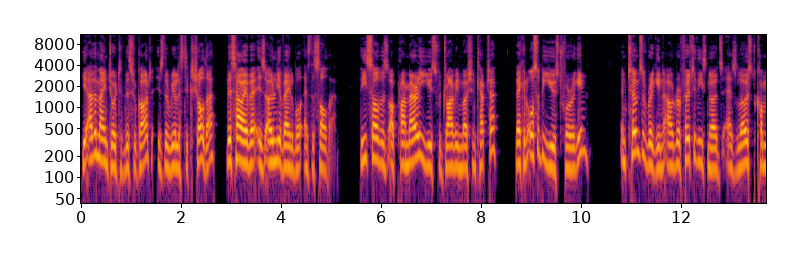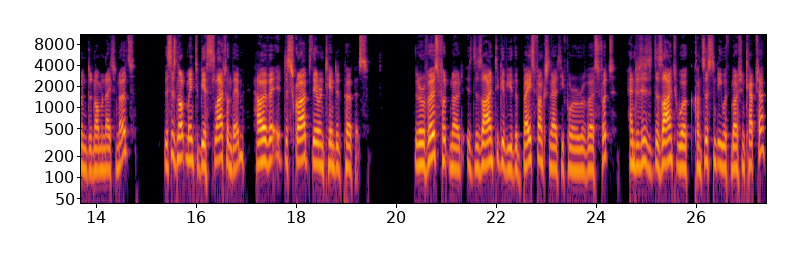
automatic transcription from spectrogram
The other main joint in this regard is the realistic shoulder. This, however, is only available as the solver. These solvers are primarily used for driving motion capture. They can also be used for rigging. In terms of rigging, I would refer to these nodes as lowest common denominator nodes. This is not meant to be a slight on them, however, it describes their intended purpose. The reverse foot node is designed to give you the base functionality for a reverse foot, and it is designed to work consistently with motion capture.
